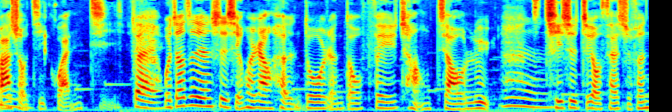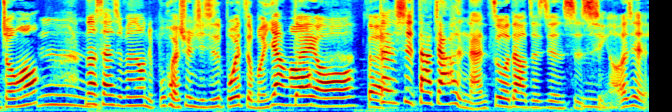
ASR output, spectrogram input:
把手机关机。”对，我知道这件事情会让很多人都非常焦虑。嗯，其实只有三十分钟哦。嗯，那三十分钟你不回讯息，其实不会怎么样哦。对哦，对。但是大家很难。做到这件事情，而且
